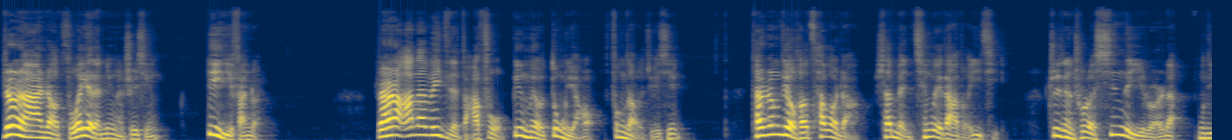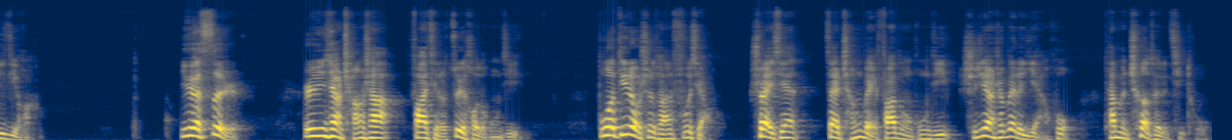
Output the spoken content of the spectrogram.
仍然按照昨夜的命令执行，立即反转。然而阿南惟几的答复并没有动摇丰岛的决心。他仍旧和参谋长山本清卫大佐一起制定出了新的一轮的攻击计划。一月四日，日军向长沙发起了最后的攻击。不过，第六师团拂晓率先在城北发动攻击，实际上是为了掩护他们撤退的企图，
